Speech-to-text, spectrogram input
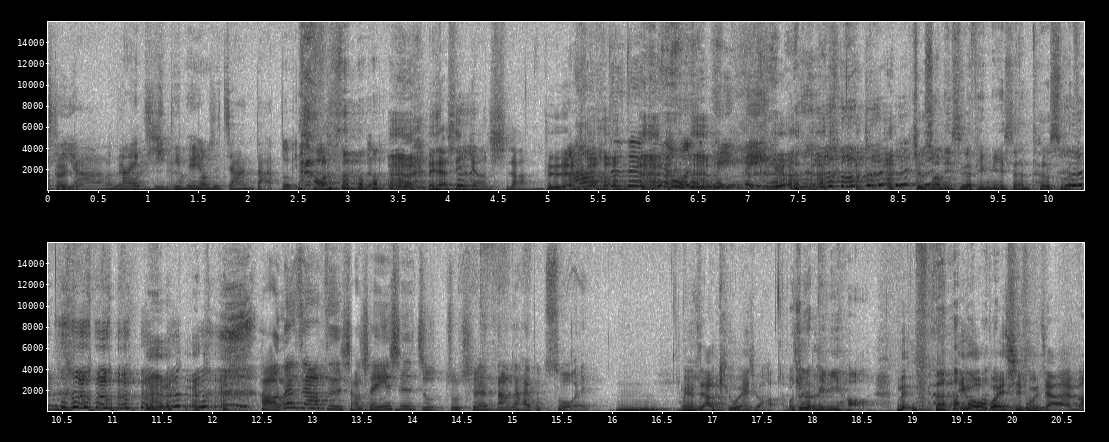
题啊，没那一题偏偏又是家人答对，超烦的人家是营养师啊，对不对？啊！对对对，我是平民。就算你是个平民，也是很特殊的平民。好，那这样子，小陈医师主主持人当的还不错哎。嗯，没有，只要 Q A 就好。我觉得比你好。没，因为我不会欺负家人嘛，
